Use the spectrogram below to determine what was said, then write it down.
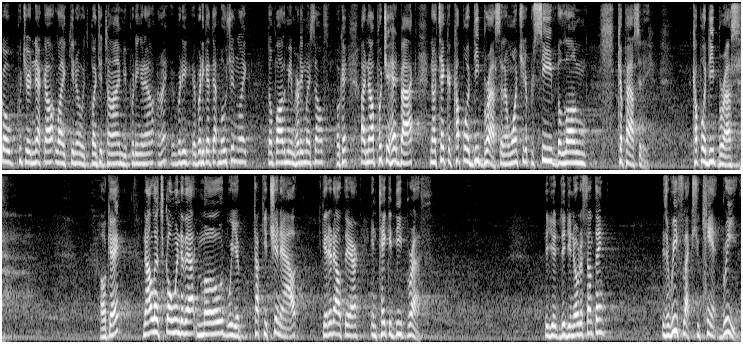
go put your neck out like, you know, it's budget time, you're putting it out, all right? Everybody, everybody get that motion like, don't bother me, I'm hurting myself, okay? All right, now put your head back. Now take a couple of deep breaths and I want you to perceive the lung capacity. A couple of deep breaths. Okay, now let's go into that mode where you tuck your chin out, get it out there, and take a deep breath. Did you, did you notice something? There's a reflex, you can't breathe.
